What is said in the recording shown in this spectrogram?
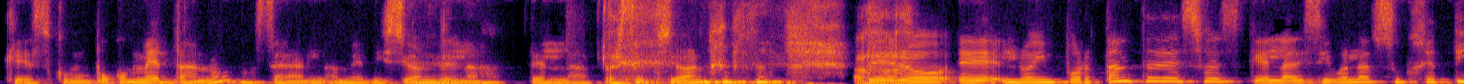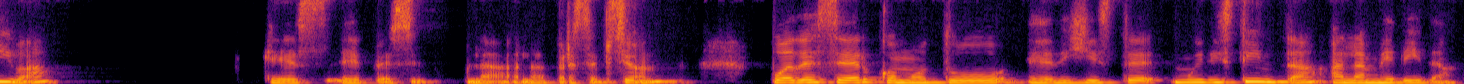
que es como un poco meta, ¿no? O sea, la medición de, la, de la percepción. Pero lo importante de eso es que la desigualdad subjetiva, que es eh, la, percepción, puede ser, como tú eh, dijiste, muy distinta a la medida.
